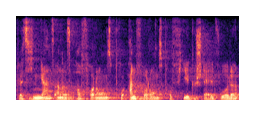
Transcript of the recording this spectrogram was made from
plötzlich ein ganz anderes Aufforderungspro Anforderungsprofil gestellt wurde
